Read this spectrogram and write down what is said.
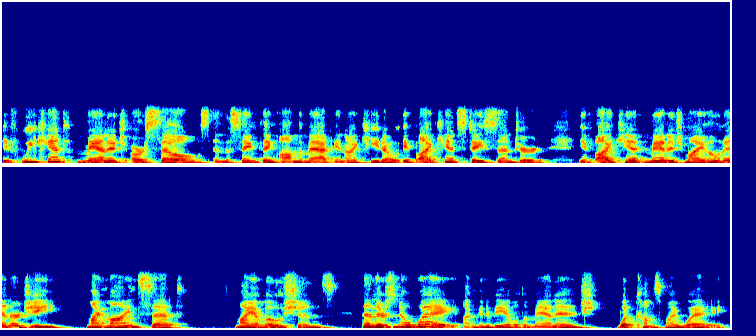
if we can't manage ourselves and the same thing on the mat in Aikido, if I can't stay centered, if I can't manage my own energy, my mindset, my emotions, then there's no way I'm going to be able to manage what comes my way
